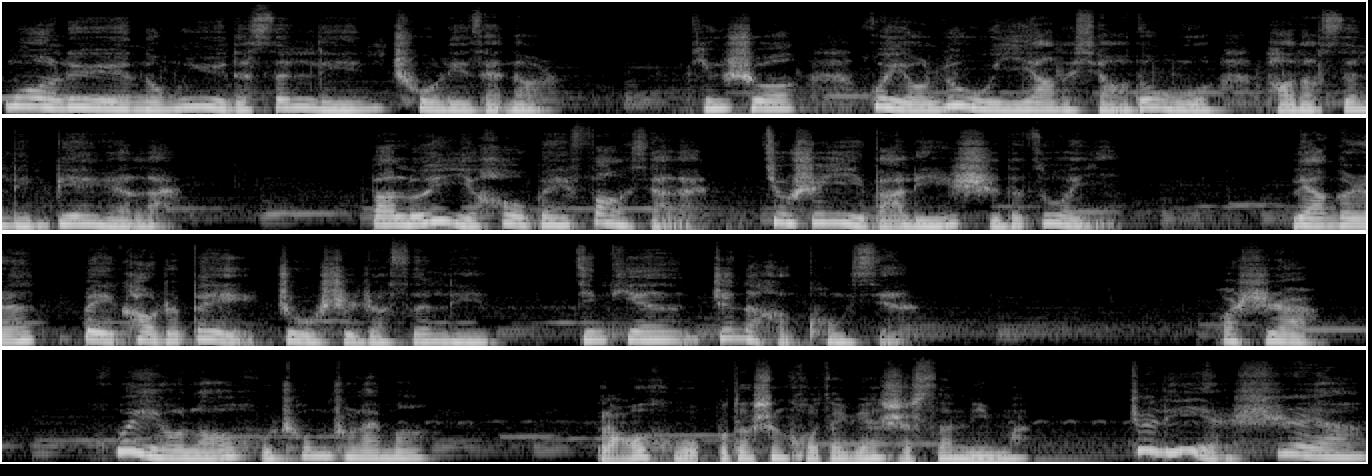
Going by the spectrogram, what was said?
墨绿浓郁的森林矗立在那儿，听说会有鹿一样的小动物跑到森林边缘来。把轮椅后背放下来，就是一把临时的座椅。两个人背靠着背注视着森林，今天真的很空闲。画师，会有老虎冲出来吗？老虎不都生活在原始森林吗？这里也是呀。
